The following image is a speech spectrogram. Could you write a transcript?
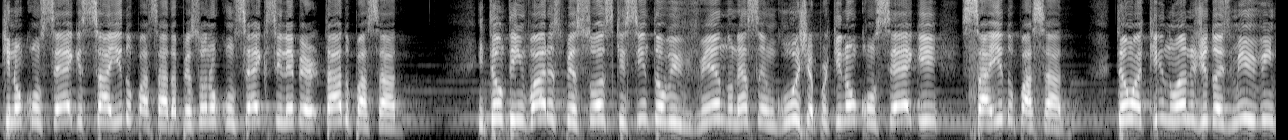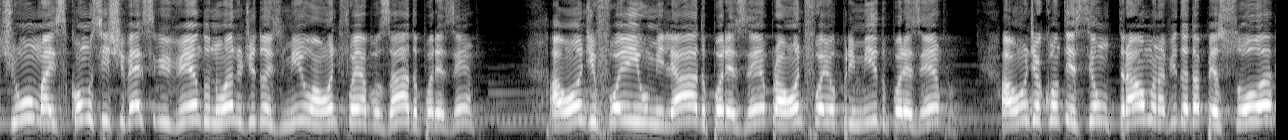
que não consegue sair do passado, a pessoa não consegue se libertar do passado. Então tem várias pessoas que se estão vivendo nessa angústia porque não conseguem sair do passado estão aqui no ano de 2021, mas como se estivesse vivendo no ano de 2000, aonde foi abusado, por exemplo, aonde foi humilhado, por exemplo, aonde foi oprimido, por exemplo, aonde aconteceu um trauma na vida da pessoa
